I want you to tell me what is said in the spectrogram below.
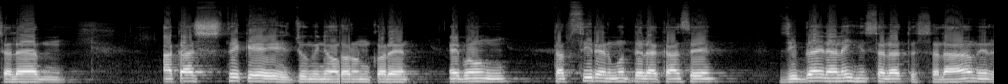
সালাম আকাশ থেকে জমিনে অবতরণ করেন এবং তাফসিরের মধ্যে লেখা আছে জিব্রাইল আলাইহি সালামের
